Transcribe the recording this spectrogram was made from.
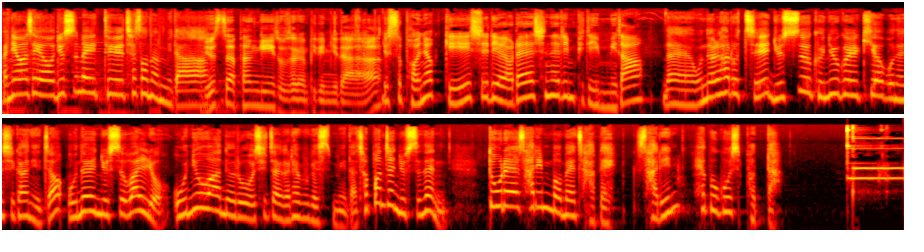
안녕하세요. 뉴스메이트 최선아입니다. 뉴스 판기 조석현 PD입니다. 뉴스 번역기 시리얼의 신혜림 PD입니다. 네, 오늘 하루치 뉴스 근육을 키워보는 시간이죠. 오늘 뉴스 완료 오뉴완으로 시작을 해보겠습니다. 첫 번째 뉴스는 또래 살인범의 자백, 살인 해보고 싶었다.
